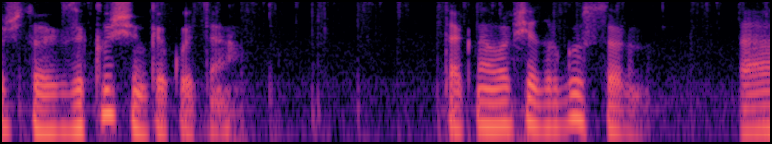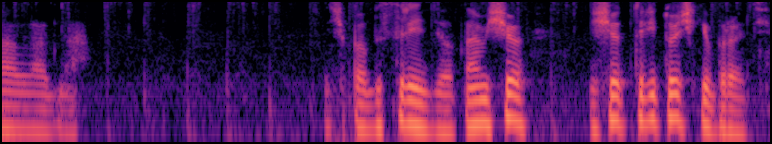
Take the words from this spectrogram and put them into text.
То что, экзекушн какой-то? Так, нам вообще в другую сторону. А, ладно. Хочу побыстрее сделать. Нам еще, еще три точки брать.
